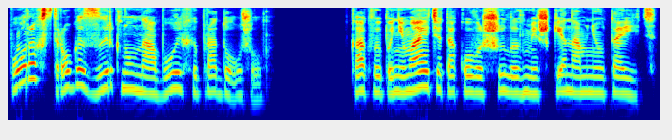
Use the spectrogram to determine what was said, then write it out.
Порох строго зыркнул на обоих и продолжил. Как вы понимаете, такого шила в мешке нам не утаить.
